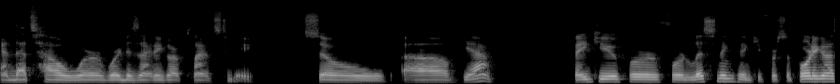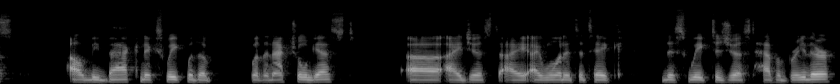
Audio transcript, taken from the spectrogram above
and that's how we're we're designing our plans to be. So uh, yeah, thank you for for listening. Thank you for supporting us. I'll be back next week with a with an actual guest. Uh, I just I, I wanted to take this week to just have a breather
